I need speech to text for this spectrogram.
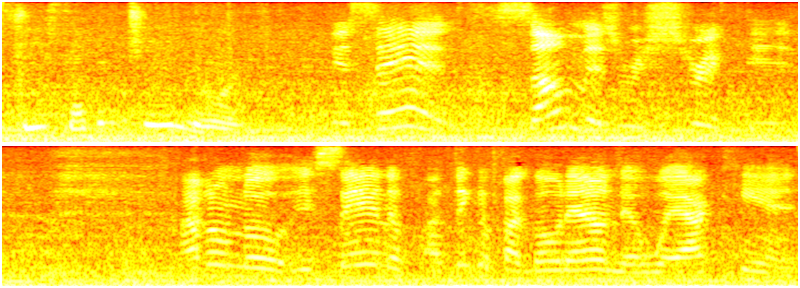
C-17 north. It's saying some is restricted. I don't know. It's saying if I think if I go down that way, I can't.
